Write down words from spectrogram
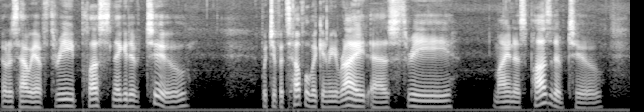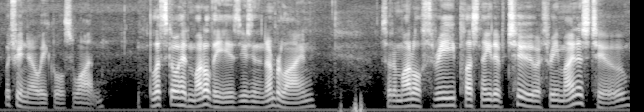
notice how we have 3 plus negative 2, which if it's helpful we can rewrite as 3 minus positive 2, which we know equals 1. But let's go ahead and model these using the number line. So to model 3 plus negative 2, or 3 minus 2,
